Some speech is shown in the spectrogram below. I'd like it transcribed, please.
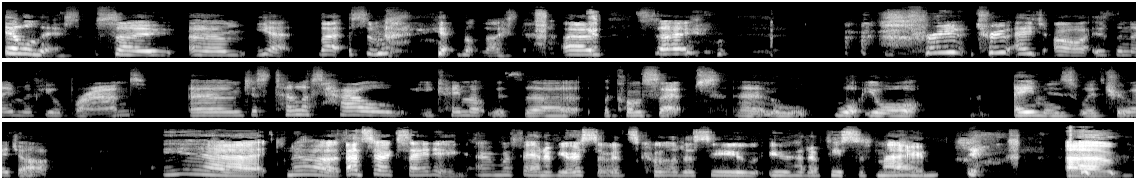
illness. So um, yeah, that's some yeah, not nice. Um, so True True Edge Art is the name of your brand. And um, just tell us how you came up with the the concept and what your aim is with True Edge Art. Yeah, no, that's so exciting. I'm a fan of yours, so it's cool to see you, you had a piece of mine. um,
